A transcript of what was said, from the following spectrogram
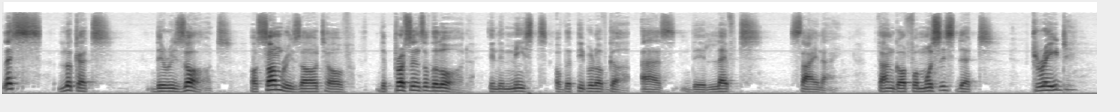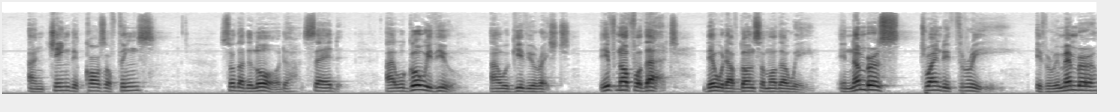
Let's look at the result or some result of the presence of the Lord in the midst of the people of God as they left Sinai. Thank God for Moses that prayed and changed the course of things so that the Lord said, I will go with you and will give you rest. If not for that, they would have gone some other way. In Numbers 23, if you remember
